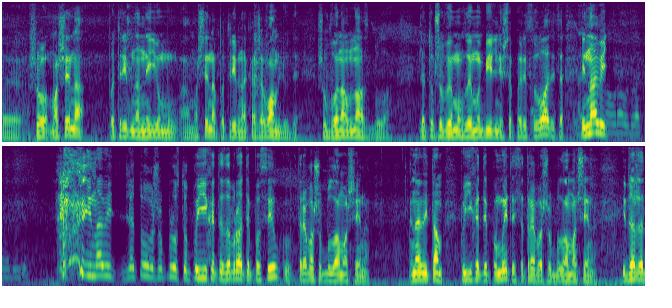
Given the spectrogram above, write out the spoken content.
е, що машина потрібна не йому, а машина потрібна, каже, вам, люди, щоб вона в нас була. Для того, щоб ви могли мобільніше пересуватися. І навіть. І навіть для того, щоб просто поїхати забрати посилку, треба, щоб була машина. І навіть там поїхати помитися, треба, щоб була машина. І навіть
